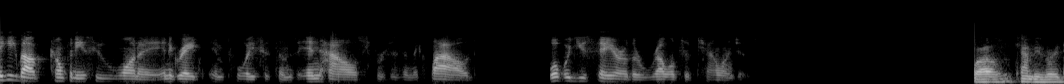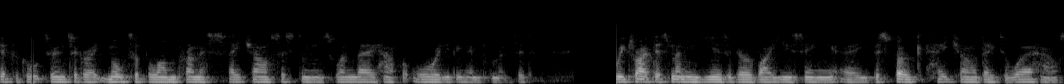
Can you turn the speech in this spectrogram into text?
thinking about companies who want to integrate employee systems in-house versus in the cloud, what would you say are the relative challenges? Well, it can be very difficult to integrate multiple on-premise HR systems when they have already been implemented. We tried this many years ago by using a bespoke HR data warehouse,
